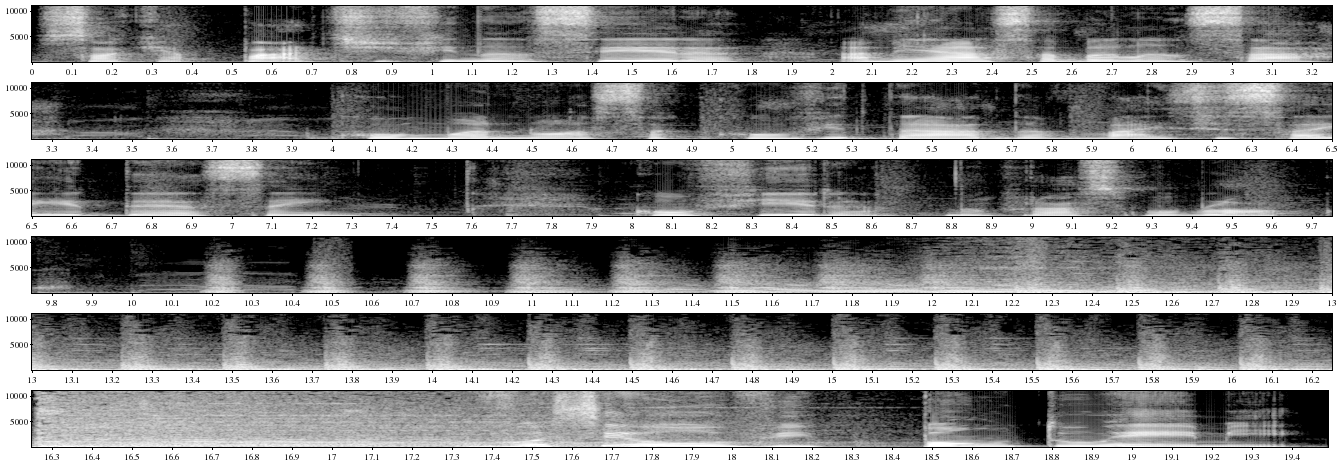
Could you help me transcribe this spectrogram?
Só que a parte financeira ameaça balançar. Como a nossa convidada vai se sair dessa, hein? Confira no próximo bloco. Você ouve ponto M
